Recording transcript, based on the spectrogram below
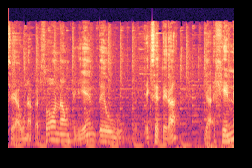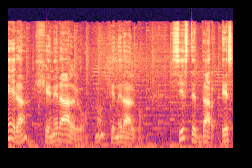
sea una persona, un cliente, etcétera, ya genera, genera algo, ¿no? Genera algo. Si este dar es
